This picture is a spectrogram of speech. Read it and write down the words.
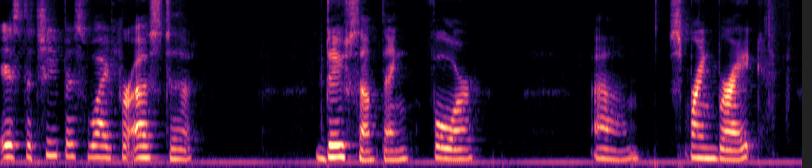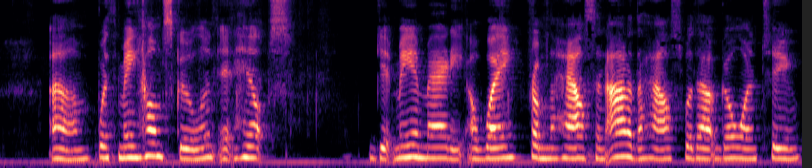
it's the cheapest way for us to do something for um, spring break. Um, with me homeschooling, it helps get me and Maddie away from the house and out of the house without going to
